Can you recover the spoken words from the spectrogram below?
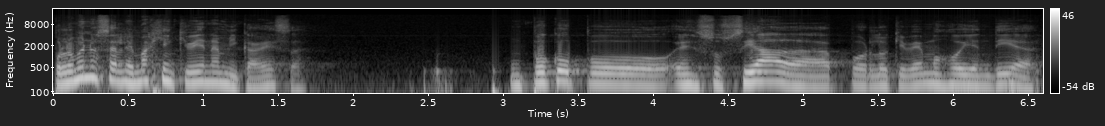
Por lo menos esa es la imagen que viene a mi cabeza. Un poco ensuciada por lo que vemos hoy en día.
